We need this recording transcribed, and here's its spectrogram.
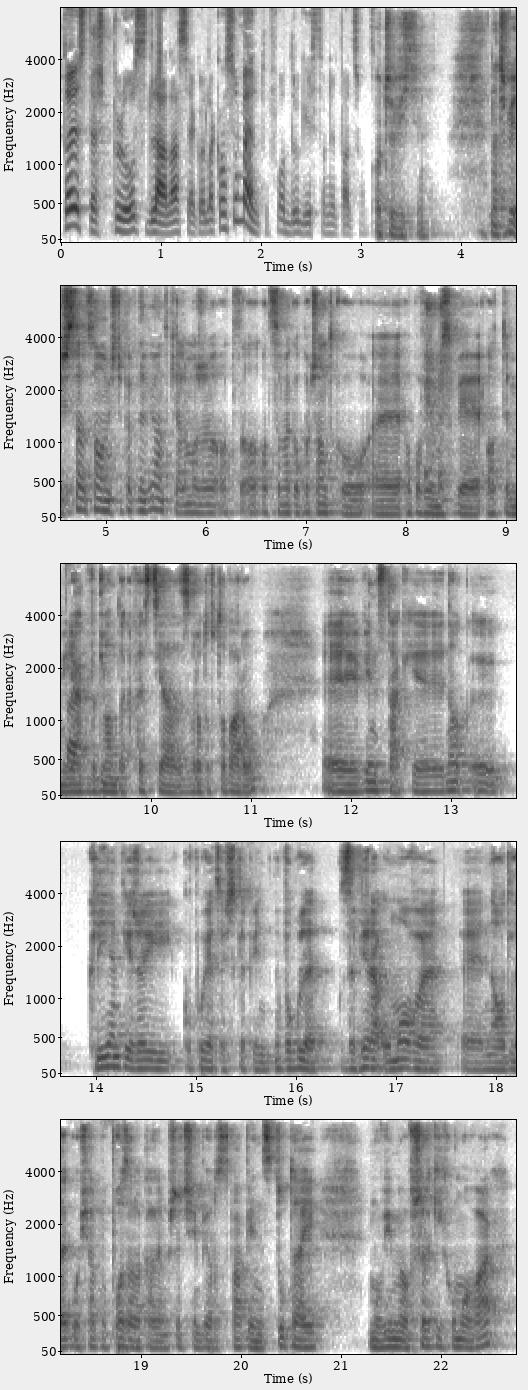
To jest też plus dla nas, jako dla konsumentów, od drugiej strony patrząc. Oczywiście. Znaczy wiesz, są, są jeszcze pewne wyjątki, ale może od, od samego początku e, opowiemy sobie o tym, tak. jak wygląda kwestia zwrotów towaru. E, więc tak, e, no, klient, jeżeli kupuje coś w sklepie, w ogóle zawiera umowę na odległość albo poza lokalem przedsiębiorstwa, więc tutaj mówimy o wszelkich umowach,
